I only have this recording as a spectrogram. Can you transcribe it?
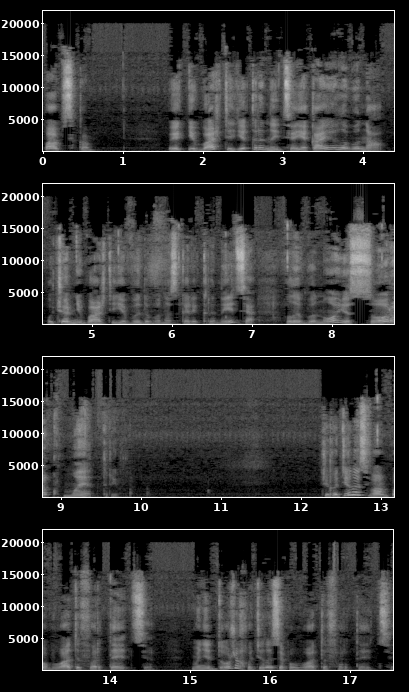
Папська. У якій башті є криниця? Яка є глибина? У чорній башті є видобана скелі криниця глибиною 40 метрів. Чи хотілося вам побувати в фортеці? Мені дуже хотілося побувати в фортеці.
